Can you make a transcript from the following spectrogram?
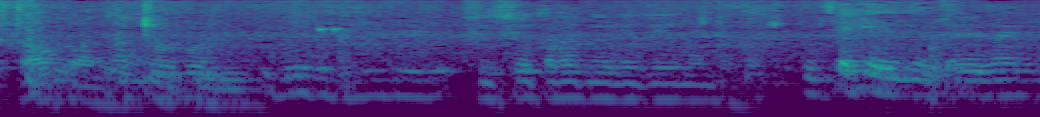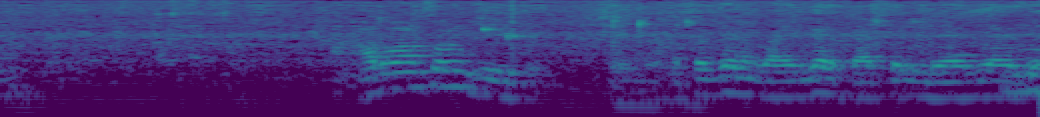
സ്റ്റോക്ക് വന്നു ഫിസിയോതെറാപ്പി വല്ലതും ചെയ്യുന്നുണ്ടോ ഉച്ചയ്ക്ക് കഴിഞ്ഞില്ല ആറ് മാസം ചെയ്തു അപ്പോഴത്തേനും ഭയങ്കര കത്തൽ വ്യാജാത്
